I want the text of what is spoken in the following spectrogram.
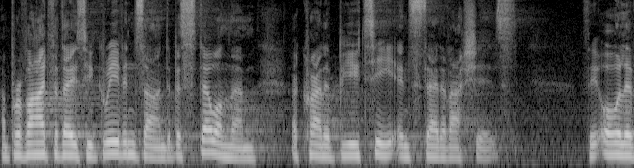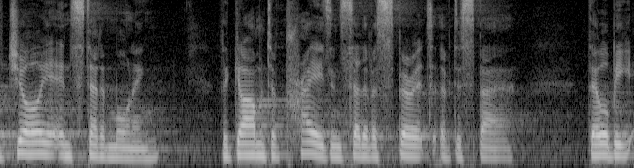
and provide for those who grieve in Zion, to bestow on them a crown of beauty instead of ashes, the oil of joy instead of mourning, the garment of praise instead of a spirit of despair. There will be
